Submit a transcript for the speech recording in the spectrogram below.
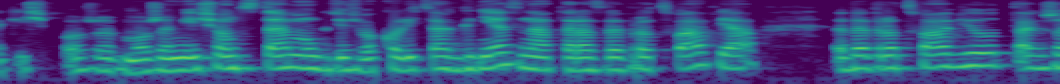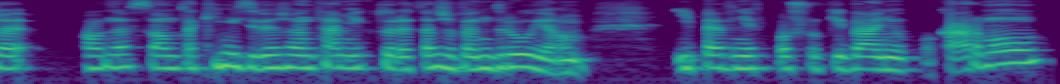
jakiś może, może miesiąc temu gdzieś w okolicach Gniezna, teraz we Wrocławia, we Wrocławiu, także one są takimi zwierzętami, które też wędrują i pewnie w poszukiwaniu pokarmu,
